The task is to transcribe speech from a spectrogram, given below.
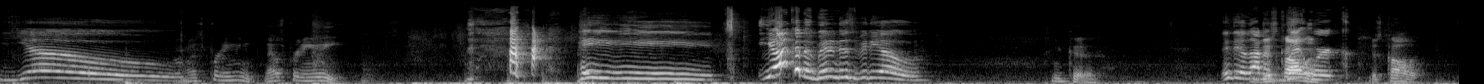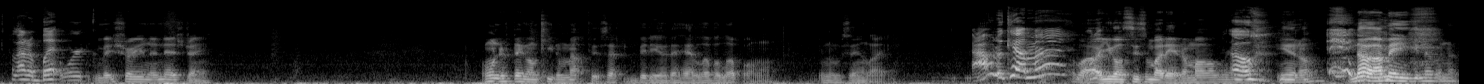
Yo. That's pretty neat. That was pretty neat. Hey. Y'all could have been in this video. You could have. They did a lot Just of butt her. work. Just call it. A lot of butt work. Make sure you're in the next Jane. I wonder if they're gonna keep them outfits after the video. They had level up on them. You know what I'm saying? Like, I would have kept mine. well, are you gonna see somebody at the mall? Oh. you know? No, I mean you never know.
